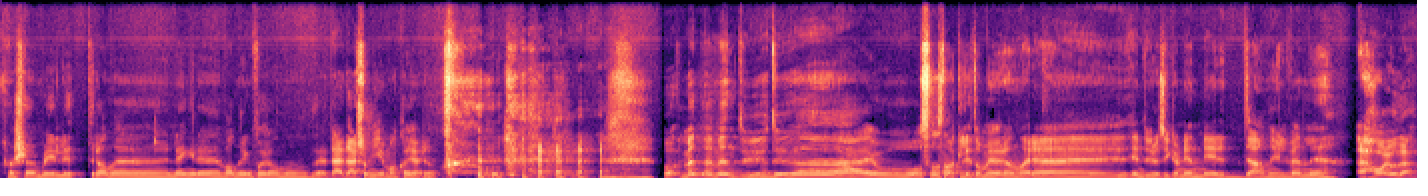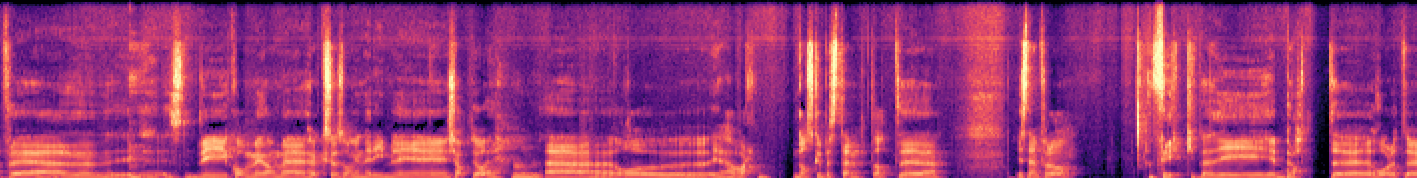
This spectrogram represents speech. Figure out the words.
Kanskje det blir litt øh, lengre vandring foran. Det, det er så mye man kan gjøre. Men, men du, du øh, er jo også snakker litt om å gjøre den øh, endurosykkelen din mer downhill-vennlig. Jeg har jo det. For jeg, vi kom i gang med Huck-sesongen rimelig kjapt i år. Eh, og jeg har vært ganske bestemt at uh, istedenfor å frykte de bratte,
